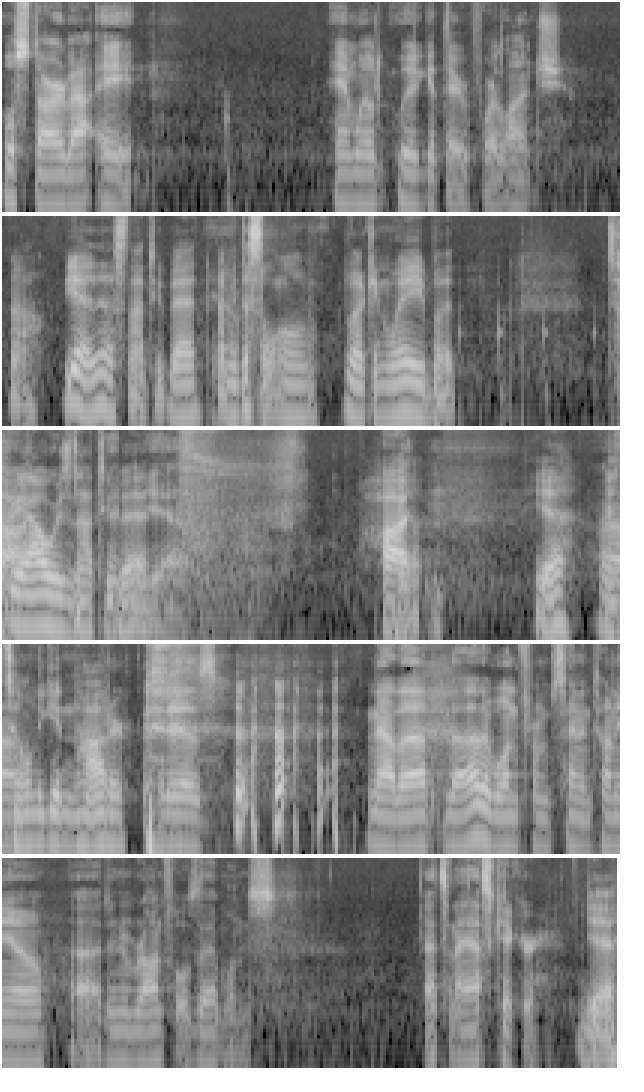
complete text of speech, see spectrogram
We'll start about eight, and we'll we'll get there before lunch. Oh, yeah, that's not too bad. I mean, that's a long fucking way, but It's three hot. hours is not too It- bad. Yeah. Hot. Yeah, it's Um, only getting hotter. It is. now the the other one from San Antonio uh, to New Braunfels, that one's that's an ass kicker Yeah.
